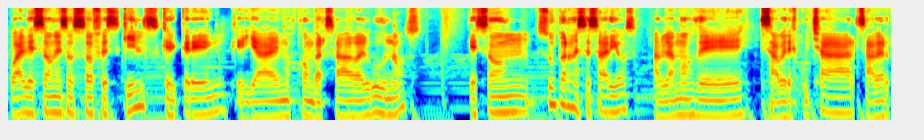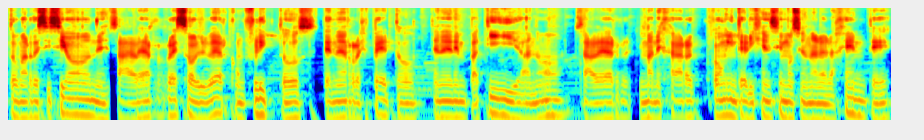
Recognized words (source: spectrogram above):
¿Cuáles son esos soft skills que creen que ya hemos conversado algunos? que son súper necesarios. Hablamos de saber escuchar, saber tomar decisiones, saber resolver conflictos, tener respeto, tener empatía, ¿no? Saber manejar con inteligencia emocional a la gente,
